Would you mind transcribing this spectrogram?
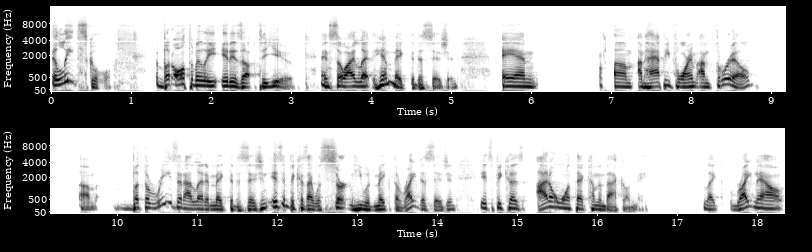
elite school. But ultimately, it is up to you. And so I let him make the decision. And um, I'm happy for him. I'm thrilled. Um, but the reason I let him make the decision isn't because I was certain he would make the right decision. It's because I don't want that coming back on me. Like right now,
